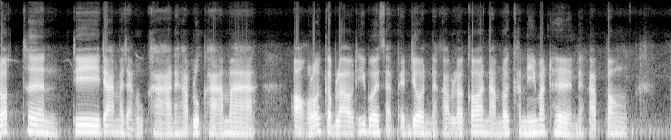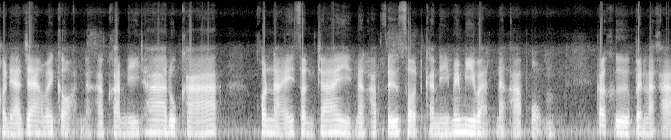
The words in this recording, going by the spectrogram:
รถเทิร์นที่ได้มาจากลูกค้านะครับ ลูกค้ามา ออกรถกับเราที่บริษัทเพชรยนต์นะครับแล้วก็นำรถคันนี้มาเทินนะครับ ต้องขออนุญาตแจ้งไว้ก่อนนะครับคันนี้ถ้าลูกค้าคนไหนสนใจนะครับ ซื้อสดคันนี้ไม่มีแวตนะครับผมก็คือเป็นราคา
